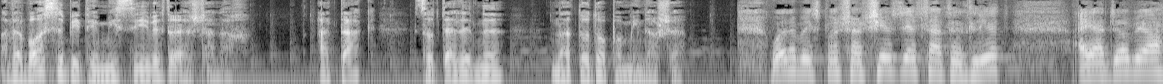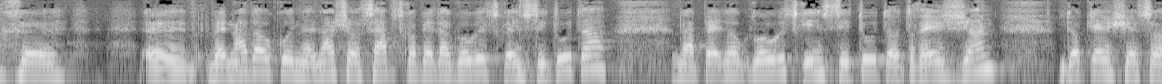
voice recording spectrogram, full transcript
a v osebiti misiji v Dreščanah. A tak so teledne na to dopominaše. Onda bi ispočao 60. let, a ja dobijah v nadavku našega Srpsko-pedagogijskega instituta na Pedagogijski institut od Režžan, dokaj še so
